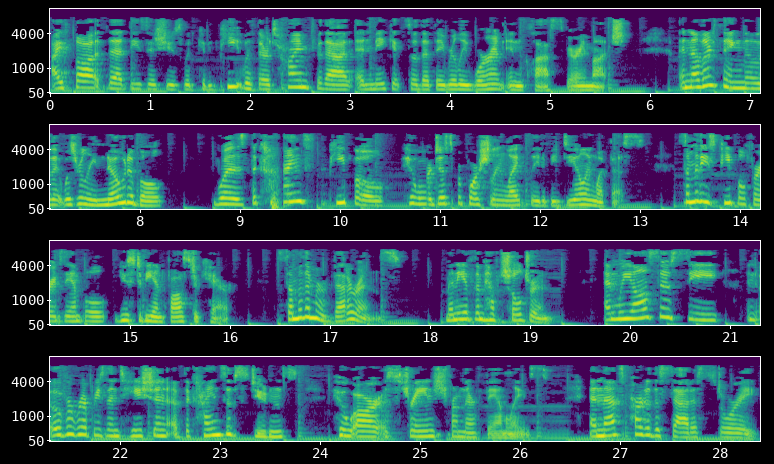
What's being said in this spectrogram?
I thought that these issues would compete with their time for that and make it so that they really weren't in class very much. Another thing though that was really notable was the kinds of people who were disproportionately likely to be dealing with this. Some of these people, for example, used to be in foster care. Some of them are veterans. Many of them have children. And we also see an overrepresentation of the kinds of students who are estranged from their families. And that's part of the saddest story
